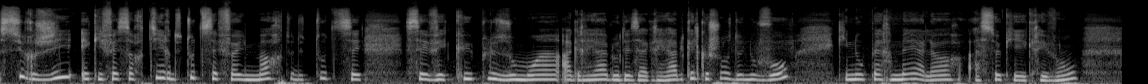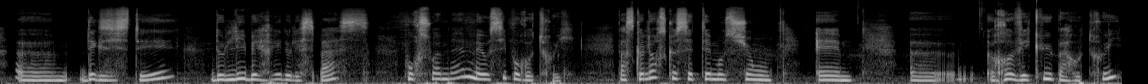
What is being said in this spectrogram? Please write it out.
surgit et qui fait sortir de toutes ces feuilles mortes, de toutes ces, ces vécus plus ou moins agréables ou désagréables, quelque chose de nouveau qui nous permet alors à ceux qui écrivons euh, d'exister, de libérer de l'espace pour soi-même mais aussi pour autrui. Parce que lorsque cette émotion est euh, revécue par autrui,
